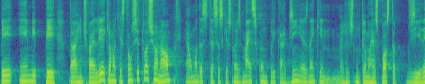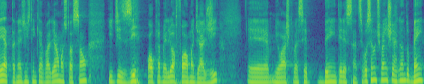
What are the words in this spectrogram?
PMP, tá? A gente vai ler que é uma questão situacional, é uma das, dessas questões mais complicadinhas, né? Que a gente não tem uma resposta direta, né? A gente tem que avaliar uma situação e dizer qual que é a melhor forma de agir é, eu acho que vai ser bem interessante. Se você não estiver enxergando bem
